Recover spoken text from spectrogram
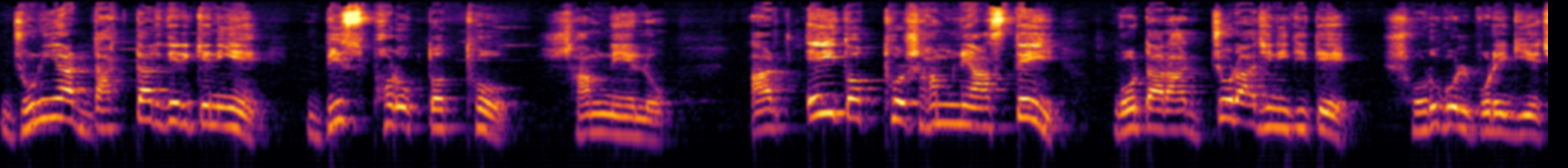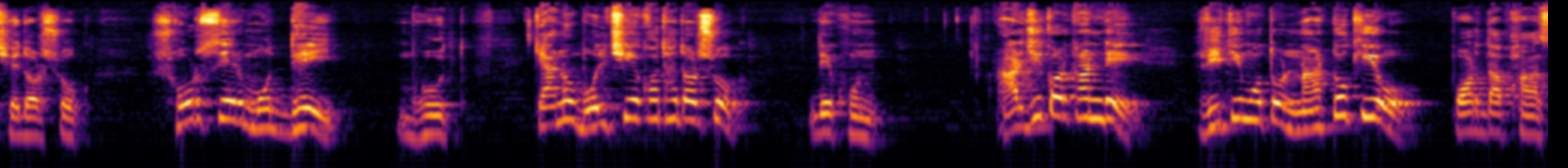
জুনিয়র ডাক্তারদেরকে নিয়ে বিস্ফোরক তথ্য সামনে এলো। আর এই তথ্য সামনে আসতেই গোটা রাজ্য রাজনীতিতে শোরগোল পড়ে গিয়েছে দর্শক। সোর্সের মধ্যেই ভূত। কেন বলছি এ কথা দর্শক? দেখুন, আরজিকর কাণ্ডে রীতিমতো নাটকীয় পর্দা ফাঁস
